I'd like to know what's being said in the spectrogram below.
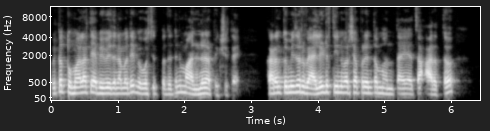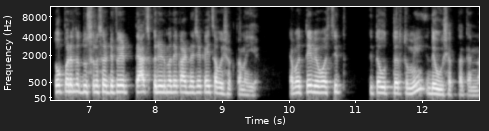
फक्त तुम्हाला ते अभिवेदनामध्ये व्यवस्थित पद्धतीने मांडणं अपेक्षित आहे. कारण तुम्ही जर व्हॅलिड तीन वर्षापर्यंत म्हणताय याचा अर्थ तोपर्यंत दुसरं सर्टिफिकेट त्याच पिरियडमध्ये काढण्याची काहीच आवश्यकता नाहीये. त्यामुळे ते व्यवस्थित तिथं उत्तर तुम्ही देऊ शकता त्यांना.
